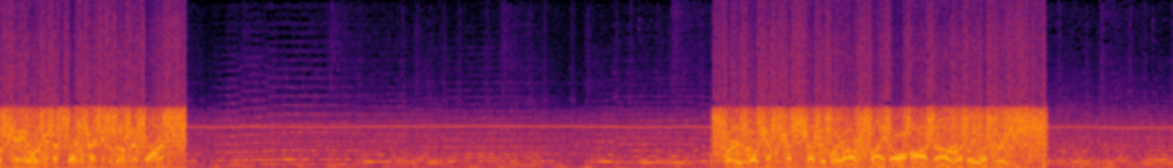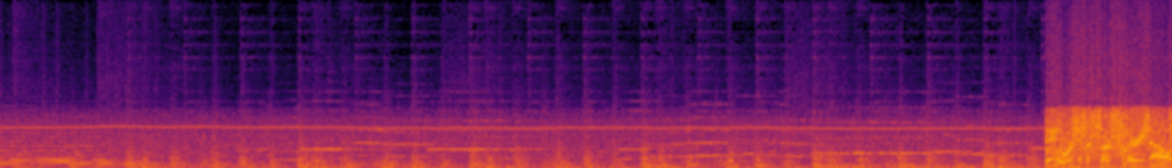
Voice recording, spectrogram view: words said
Okay, we're gonna start turning a little bit more. County traffic, we are on final on uh, runway 13. Okay, we're gonna start flaring out.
